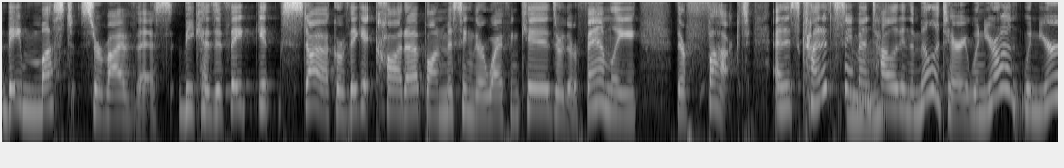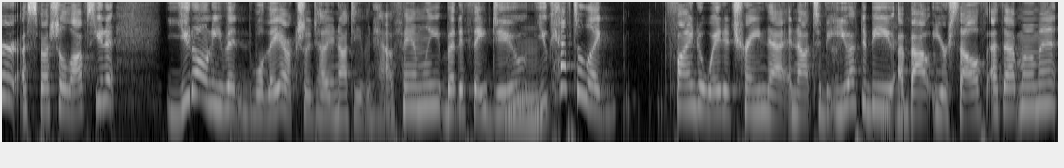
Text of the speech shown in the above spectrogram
they must survive this because if they get stuck or if they get caught up on missing their wife and kids or their family, they're fucked. And it's kind of the same mm-hmm. mentality in the military. When you're on when you're a special ops unit, you don't even well they actually tell you not to even have family, but if they do, mm-hmm. you have to like find a way to train that and not to be you have to be mm-hmm. about yourself at that moment.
